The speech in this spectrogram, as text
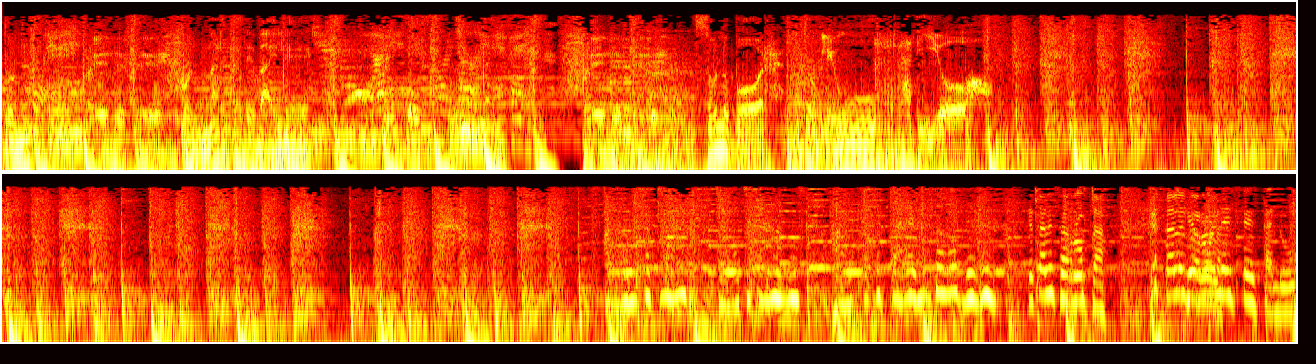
96.9 Con Marta de Baile. 96.9 FM. Solo por W Radio. ¿Qué tal esa rola? ¿Qué tal esa ¿Qué rola? es esta, Luz?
